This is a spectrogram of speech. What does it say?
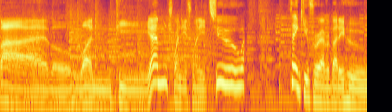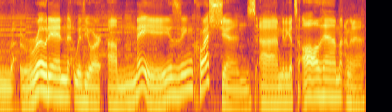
5:01 p.m. 2022. Thank you for everybody who wrote in with your amazing questions. Uh, I'm to get to all of them. I'm to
